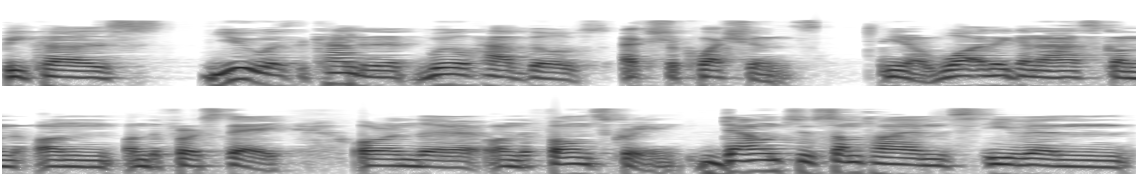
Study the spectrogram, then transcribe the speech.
because you as the candidate will have those extra questions. You know what are they going to ask on on on the first day or on the on the phone screen down to sometimes even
